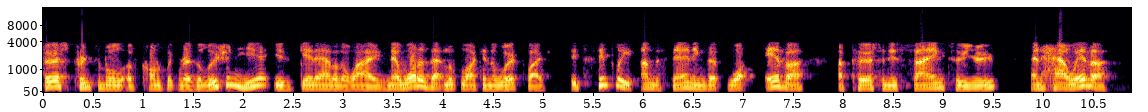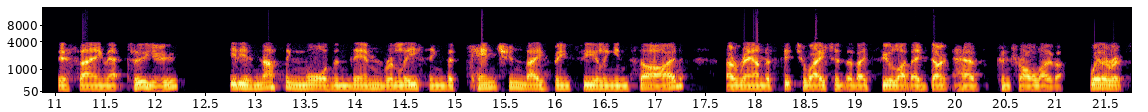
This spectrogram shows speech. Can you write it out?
first principle of conflict resolution here is get out of the way. Now, what does that look like in the workplace? It's simply understanding that whatever a person is saying to you and however they're saying that to you, it is nothing more than them releasing the tension they've been feeling inside around a situation that they feel like they don't have control over. Whether it's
